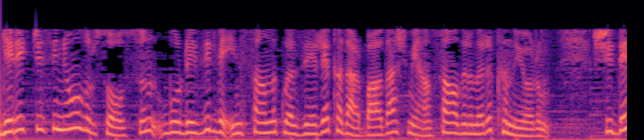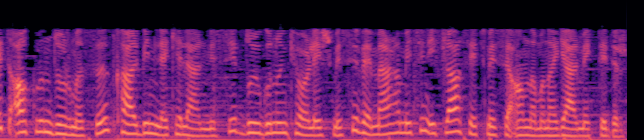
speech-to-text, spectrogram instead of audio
Gerekçesi ne olursa olsun bu rezil ve insanlıkla zerre kadar bağdaşmayan saldırıları kınıyorum. Şiddet aklın durması, kalbin lekelenmesi, duygunun körleşmesi ve merhametin iflas etmesi anlamına gelmektedir.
